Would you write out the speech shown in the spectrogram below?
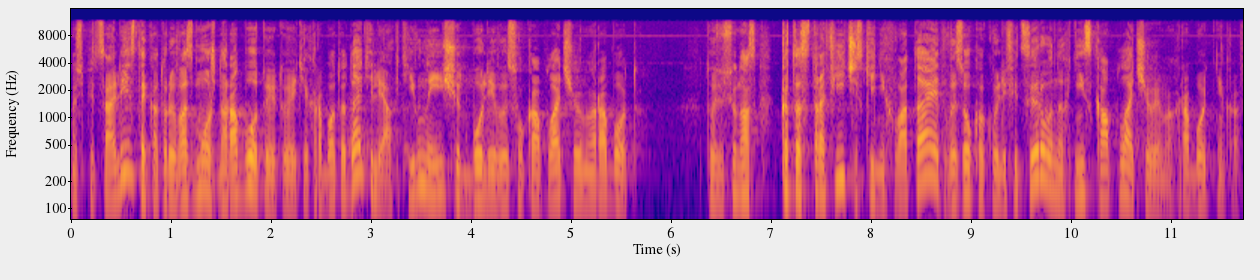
но специалисты, которые, возможно, работают у этих работодателей, активно ищут более высокооплачиваемую работу. То есть у нас катастрофически не хватает высококвалифицированных, низкооплачиваемых работников.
